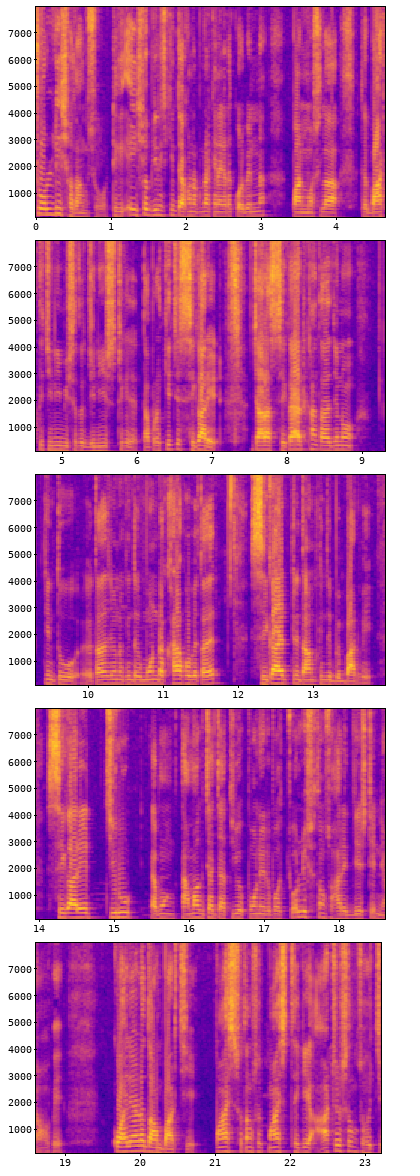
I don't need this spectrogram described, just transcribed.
চল্লিশ শতাংশ। ঠিক আছে এইসব জিনিস কিন্তু এখন আপনারা কেনাকাটা করবেন না। পান মশলা বাড়তি চিনি মিশ্রিত জিনিস, ঠিক আছে? তারপরে কী হচ্ছে? সিগারেট। যারা সিগারেট খান, তাদের জন্য কিন্তু, তাদের জন্য কিন্তু মনটা খারাপ হবে, তাদের সিগারেটের দাম কিন্তু বাড়বে। সিগারেট, চিরুট এবং তামাকজাত জাতীয় পণ্যের উপর চল্লিশ শতাংশ হারে জিএসটি নেওয়া হবে। কয়লারও দাম বাড়ছে। পাঁচ শতাংশ, পাঁচ থেকে আঠেরো শতাংশ হচ্ছে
